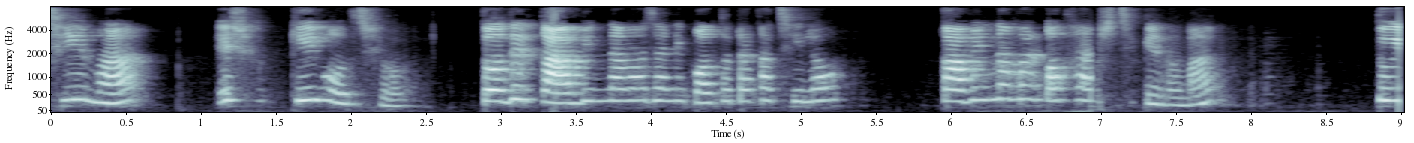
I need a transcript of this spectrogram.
ছি মা, এসব কি বলছো? তোদের কাবিন নামা জানি কত টাকা ছিল? কাবিন নামার কথা আসছে কেন মা? তুই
